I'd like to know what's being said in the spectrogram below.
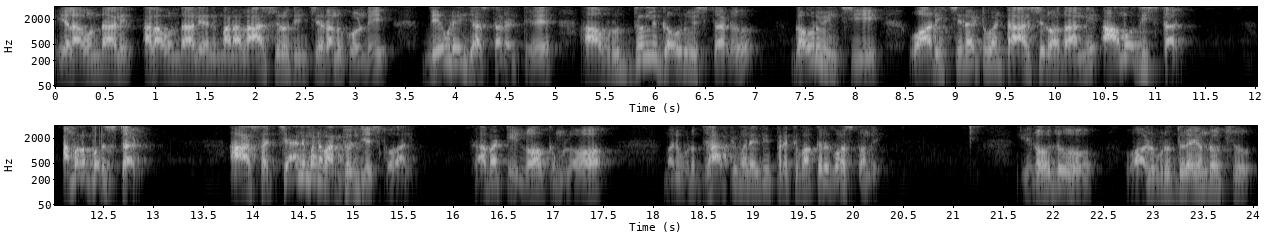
ఇలా ఉండాలి అలా ఉండాలి అని మనల్ని ఆశీర్వదించారు అనుకోండి దేవుడు ఏం చేస్తాడంటే ఆ వృద్ధుల్ని గౌరవిస్తాడు గౌరవించి వారిచ్చినటువంటి ఆశీర్వాదాన్ని ఆమోదిస్తాడు. అమలుపరుస్తాడు. ఆ సత్యాన్ని మనం అర్థం చేసుకోవాలి. కాబట్టి ఈ లోకంలో మరి వృద్ధాప్యం అనేది ప్రతి ఒక్కరికి వస్తుంది. ఈరోజు వాళ్ళు వృద్ధులై ఉండొచ్చు.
